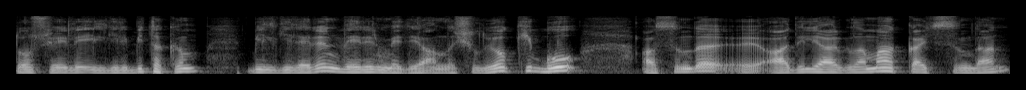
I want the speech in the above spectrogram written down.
dosyayla ilgili bir takım bilgilerin verilmediği anlaşılıyor ki bu aslında e, adil yargılama hakkı açısından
